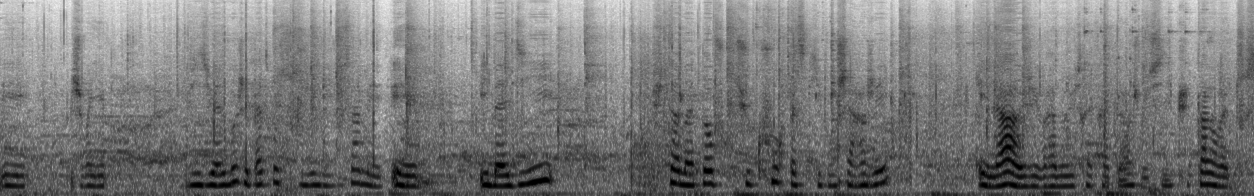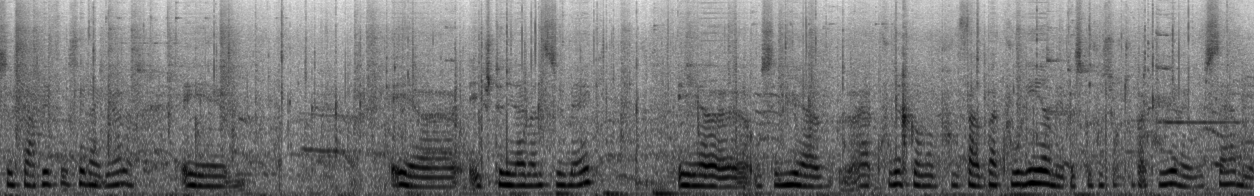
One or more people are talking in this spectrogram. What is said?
des- je voyais visuellement, j'ai pas trop souvenir de tout ça, mais et il m'a dit putain maintenant faut que tu cours parce qu'ils vont charger. Et là j'ai vraiment eu très très peur, je me suis dit putain on va tous se faire défoncer la gueule. Et, et, euh, je tenais la main de ce mec. Et euh, on s'est mis à, courir comme on pouvait, enfin pas courir, mais parce qu'il faut surtout pas courir et on sait, mais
